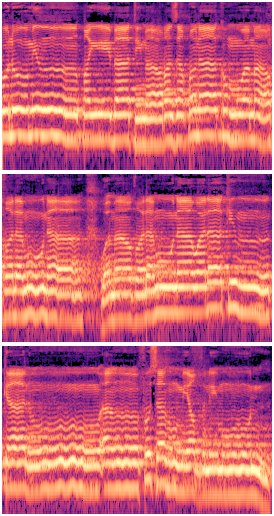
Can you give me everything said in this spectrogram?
كلوا من طيبات ما رزقناكم وما ظلمونا وما ظلمونا ولكن كانوا أنفسهم يظلمون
